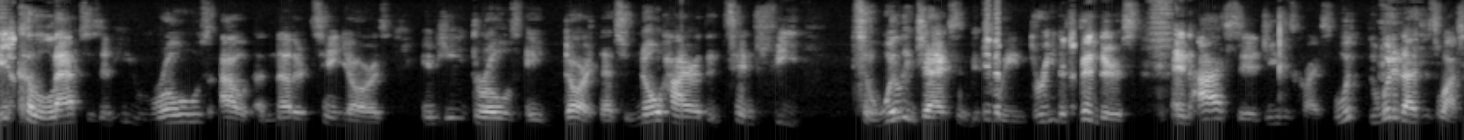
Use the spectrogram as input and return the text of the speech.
it collapses and he rolls out another 10 yards and he throws a dart that's no higher than 10 feet to Willie Jackson between three defenders and I said Jesus Christ what what did I just watch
